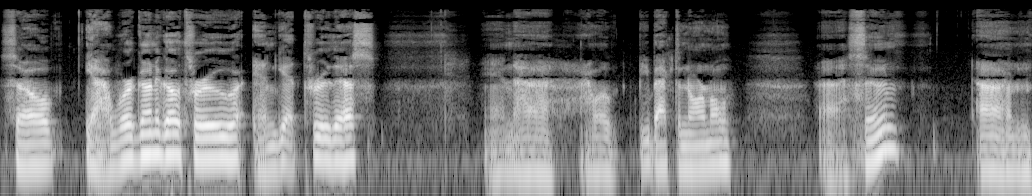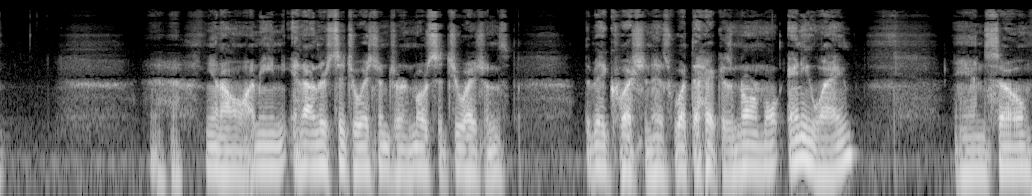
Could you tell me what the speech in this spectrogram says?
so yeah, we're going to go through and get through this, and uh, I will be back to normal uh, soon. Um, you know, I mean, in other situations or in most situations, the big question is what the heck is normal anyway? And so,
